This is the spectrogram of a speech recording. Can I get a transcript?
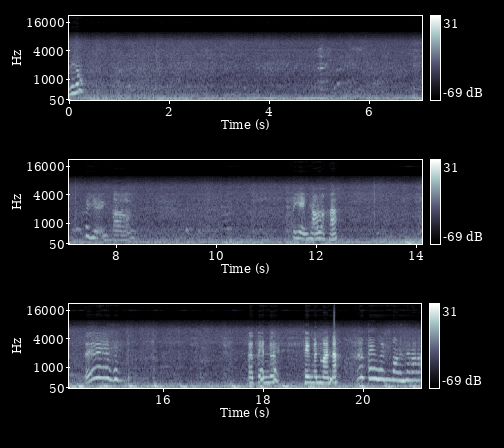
เลยลูกขยงเท้าขยงเท้าเหรอคะเอ้ยอะเต้นด้วย เพลงมันมันๆนะเพลงมันมันๆนะ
